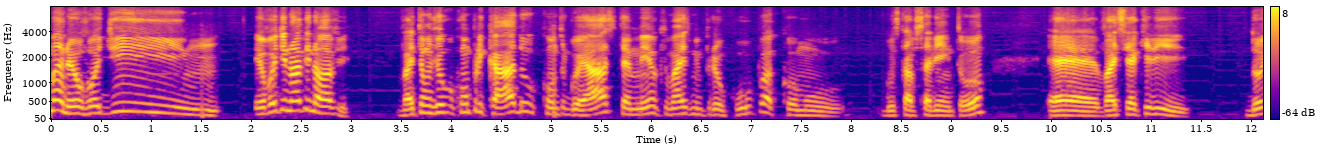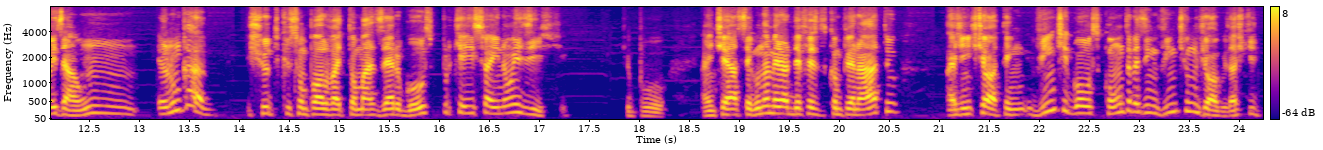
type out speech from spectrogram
Mano, eu vou de. Eu vou de 9-9. Vai ter um jogo complicado contra o Goiás, também é o que mais me preocupa, como o Gustavo salientou. É, vai ser aquele 2 a 1 eu nunca chuto que o São Paulo vai tomar zero gols, porque isso aí não existe. Tipo, a gente é a segunda melhor defesa do campeonato, a gente, ó, tem 20 gols contras em 21 jogos. Acho que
